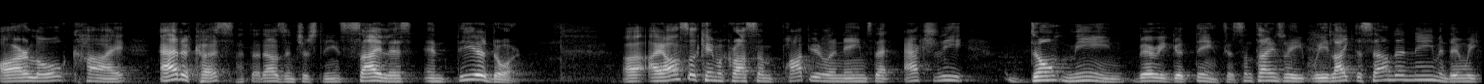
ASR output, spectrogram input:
Arlo, Kai, Atticus, I thought that was interesting, Silas, and Theodore. Uh, I also came across some popular names that actually don't mean very good things because sometimes we, we like the sound of the name and then we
